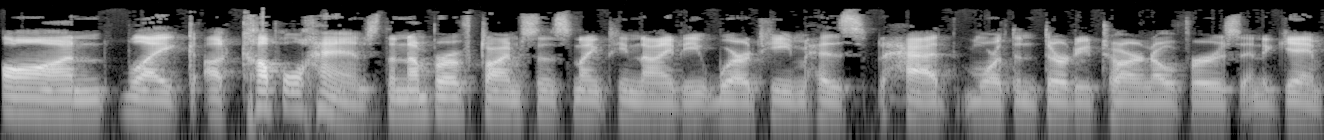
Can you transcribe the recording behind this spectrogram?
on like a couple hands the number of times since 1990 where a team has had more than 30 turnovers in a game.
